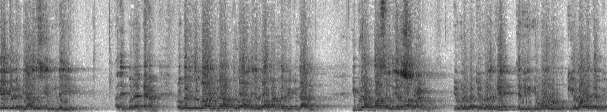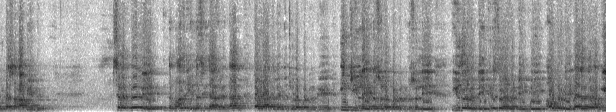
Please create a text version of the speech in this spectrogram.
கேட்க வேண்டிய அவசியம் இல்லை. அதே போல உபைதுல்லா அப்துல்லா அப்துல்லா ரலியல்லாஹு அன்ஹு அறிவிக்கின்றார்கள். இப்படி அப்பாஸ் ரலியல்லாஹு அன்ஹு இவங்களை பற்றி உங்களுக்கு தெரியும். எவ்வளவு ஒரு முக்கியமான கல்வி உள்ள சகாபி என்று. சில பேர் இந்த மாதிரி என்ன செய்தார்கள் என்றால் தவறாத்தில் என்ன சொல்லப்பட்டிருக்கு இஞ்சியில் என்ன சொல்லப்பட்டிருக்குன்னு சொல்லி யூதர்கள்ட்டையும் கிறிஸ்தவர்கள்ட்டையும் போய் அவங்களுடைய வேதத்தை வாங்கி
